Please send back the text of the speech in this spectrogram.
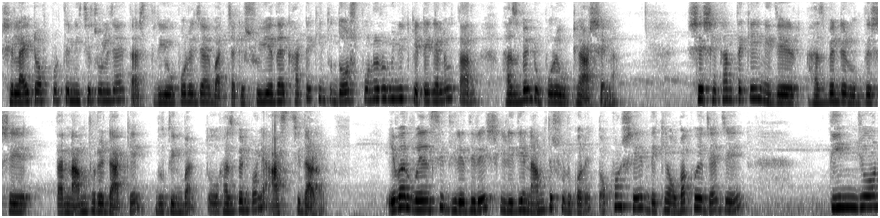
সে লাইট অফ করতে নিচে চলে যায়, তার স্ত্রী ওপরে যায়, বাচ্চাকে শুইয়ে দেয় খাটে, কিন্তু দশ পনেরো মিনিট কেটে গেলেও তার হাজব্যান্ড উপরে উঠে আসে না। সে সেখান থেকেই নিজের হাজব্যান্ডের উদ্দেশ্যে তার নাম ধরে ডাকে দু তিনবার। তো হাজব্যান্ড বলে, আসছি, দাঁড়াও। এবার ওয়েলসি ধীরে ধীরে সিঁড়ি দিয়ে নামতে শুরু করে। তখন সে দেখে অবাক হয়ে যায় যে তিনজন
